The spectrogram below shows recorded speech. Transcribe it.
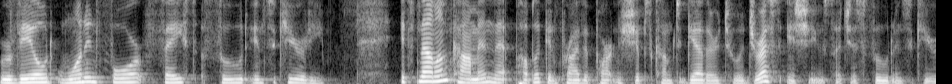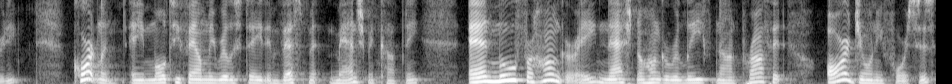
revealed one in four faced food insecurity. It's not uncommon that public and private partnerships come together to address issues such as food insecurity. Cortland, a multifamily real estate investment management company, and Move for Hunger, a national hunger relief nonprofit, are joining forces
